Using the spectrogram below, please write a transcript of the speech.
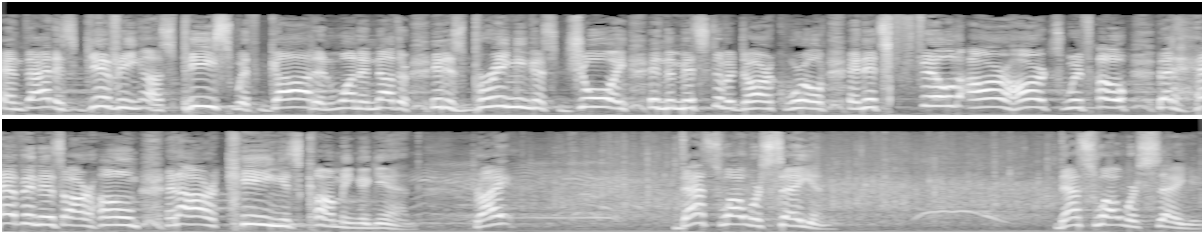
and that is giving us peace with God and one another. It is bringing us joy in the midst of a dark world, and it's filled our hearts with hope that heaven is our home and our King is coming again. Right? That's what we're saying. That's what we're saying.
